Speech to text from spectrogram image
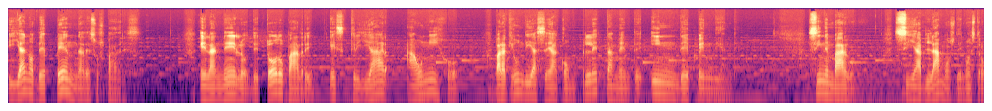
y ya no dependa de sus padres. El anhelo de todo padre es criar a un hijo para que un día sea completamente independiente. Sin embargo, si hablamos de nuestro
